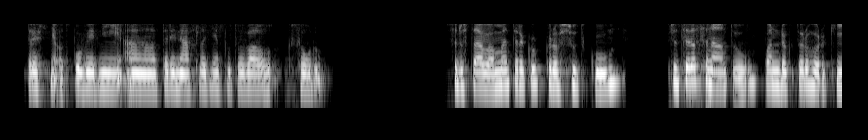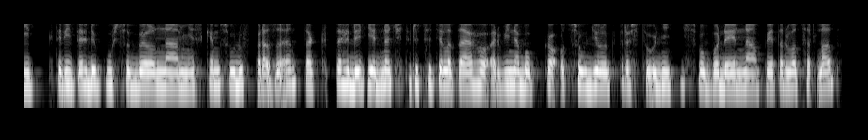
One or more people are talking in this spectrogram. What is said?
trestně odpovědný a tedy následně putoval k soudu. Se dostáváme tedy jako k rozsudku. Předseda Senátu, pan doktor Horký, který tehdy působil na Městském soudu v Praze, tak tehdy 41-letého Ervína Bobka odsoudil k trestu odnětí svobody na 25 let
